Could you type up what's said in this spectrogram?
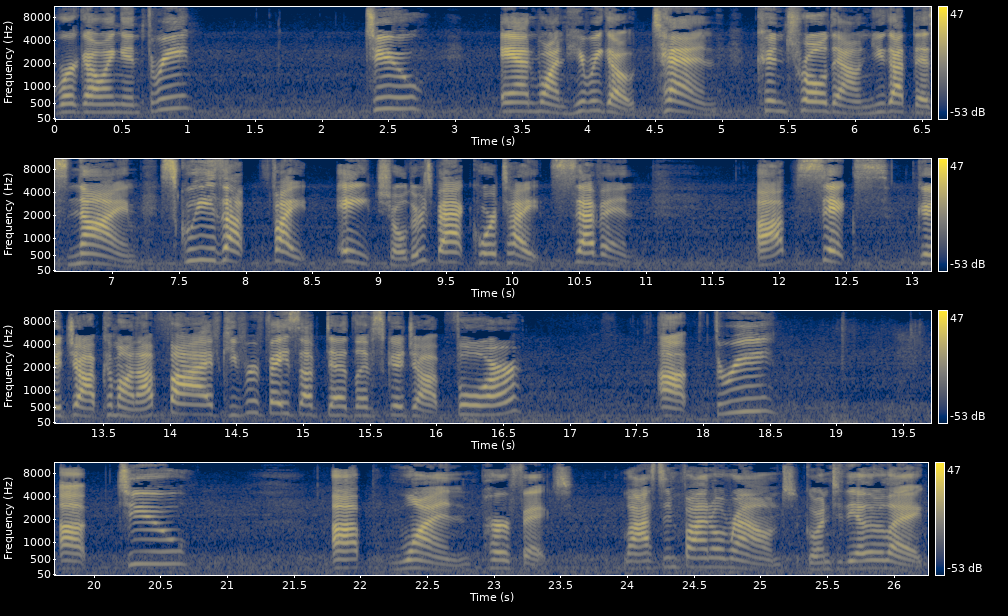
We're going in three, two, and one. Here we go. 10. Control down. You got this. Nine. Squeeze up. Fight. Eight. Shoulders back. Core tight. Seven. Up. Six. Good job. Come on. Up. Five. Keep your face up. Deadlifts. Good job. Four. Up. Three. Up. Two. Up. One. Perfect. Last and final round. Going to the other leg.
